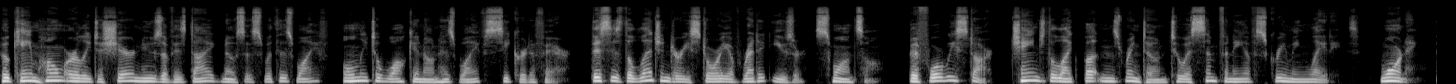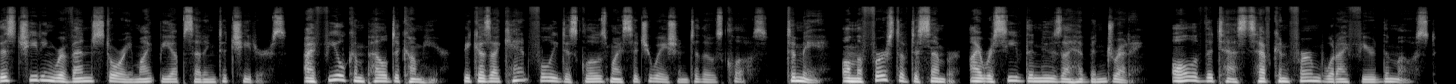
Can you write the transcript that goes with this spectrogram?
who came home early to share news of his diagnosis with his wife, only to walk in on his wife's secret affair. This is the legendary story of Reddit user Swansong. Before we start, change the like button's ringtone to a symphony of screaming ladies. Warning this cheating revenge story might be upsetting to cheaters. I feel compelled to come here because I can't fully disclose my situation to those close to me. On the 1st of December, I received the news I had been dreading. All of the tests have confirmed what I feared the most.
